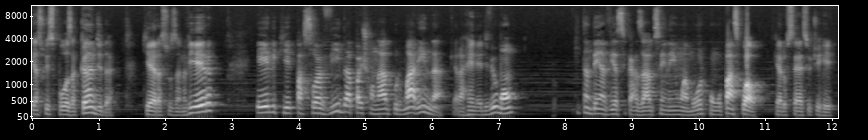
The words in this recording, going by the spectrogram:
e a sua esposa Cândida, que era Suzana Vieira. Ele que passou a vida apaixonado por Marina, que era René de Vilmont, que também havia se casado sem nenhum amor com o Pascoal, que era o Cécio Thierry.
